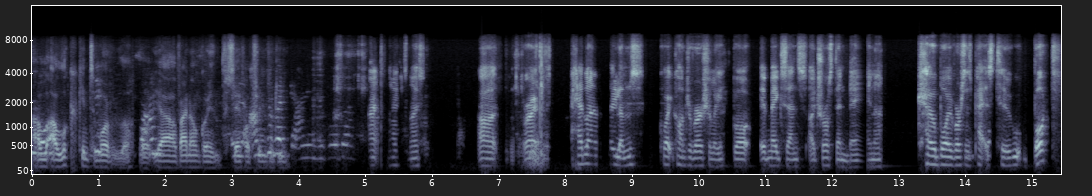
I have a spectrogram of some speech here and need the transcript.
I'll, I'll look into more of them though. But yeah, right now I'm going for safe option. Thinking, Alright, nice, nice. Uh, right. Headline prelims, quite controversially, but it makes sense. I trust in Dana. Cowboy versus Pettis 2, but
